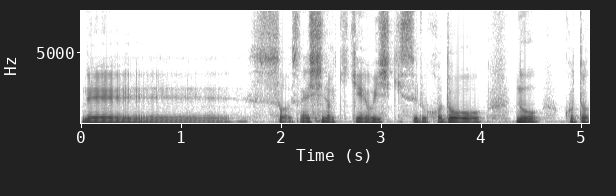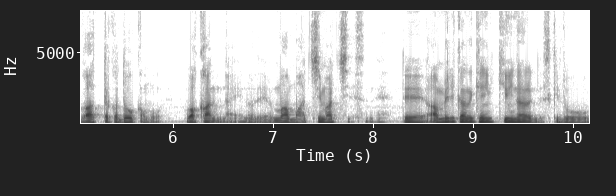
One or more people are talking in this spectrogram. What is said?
でそうですね死の危険を意識するほどのことがあったかどうかも分かんないのでまあまちまちですね。でアメリカの研究になるんですけど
